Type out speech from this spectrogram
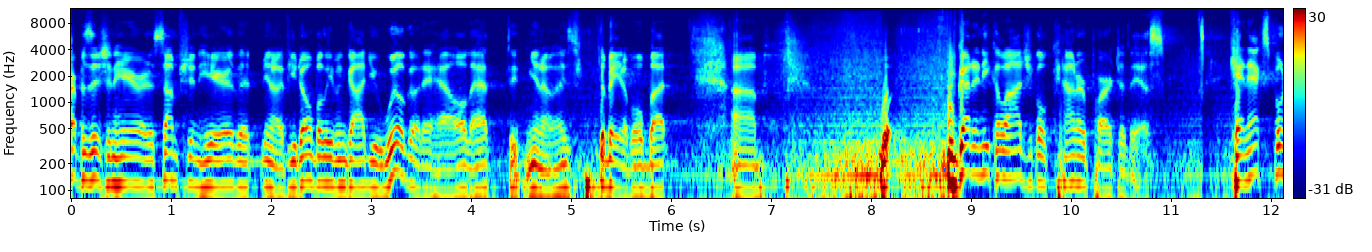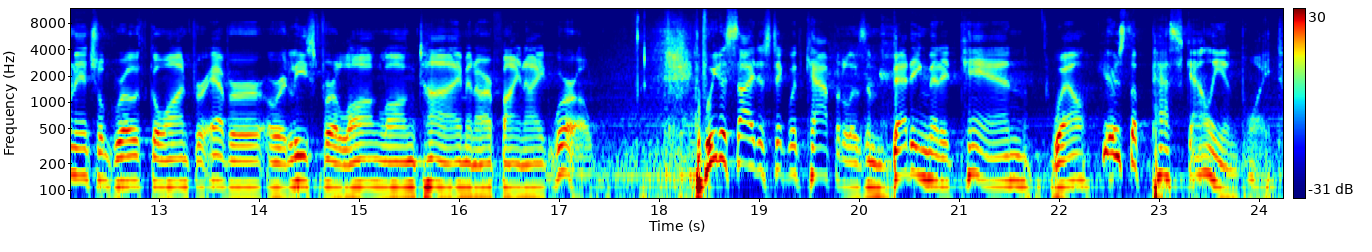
preposition here, an assumption here that you know if you don't believe in God, you will go to hell. That you know is debatable, but um, we've got an ecological counterpart to this. Can exponential growth go on forever, or at least for a long, long time in our finite world? If we decide to stick with capitalism, betting that it can, well, here's the Pascalian point.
